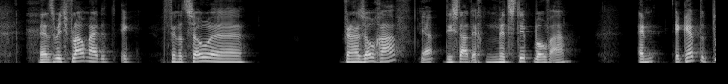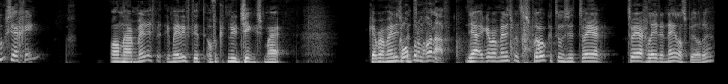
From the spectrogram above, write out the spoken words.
nee, dat is een beetje flauw, maar dat, ik vind dat zo... eh, ik vind haar zo gaaf. Ja, Die staat echt met stip bovenaan. En ik heb de toezegging van haar management. Ik weet niet of, dit, of ik het nu jinx, maar ik heb haar management. kloppen hem gewoon af. Ja, ik heb haar management gesproken toen ze twee jaar, twee jaar geleden in Nederland speelde.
